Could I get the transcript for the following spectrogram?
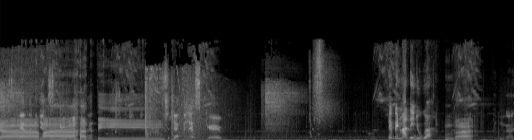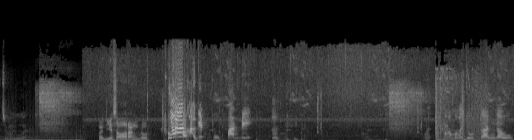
ya Senjatanya scam banget. mati. Senjatanya scam. Devin mati juga. Enggak. Enggak, cuma gua. Cuma dia seorang bro. Wah, kaget bu pandai. Hmm. Meng- mengejutkan kau.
